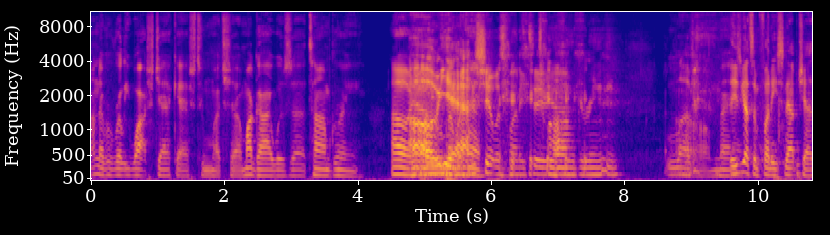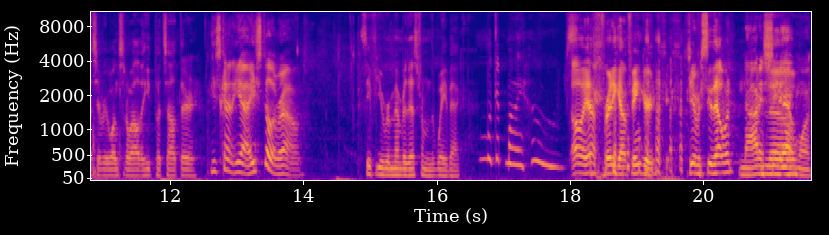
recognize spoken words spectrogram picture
I never really watched Jackass too much. Uh, my guy was uh, Tom Green. Oh yeah, Oh, yeah. That shit was funny too. Tom Green, love. it. Oh man, He's got some funny Snapchats every once in a while that he puts out there. He's kind of yeah, he's still around. See if you remember this from the way back. Look at my hooves. Oh yeah, Freddy got fingered. Did you ever see that one? Nah, I didn't see No. that one.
